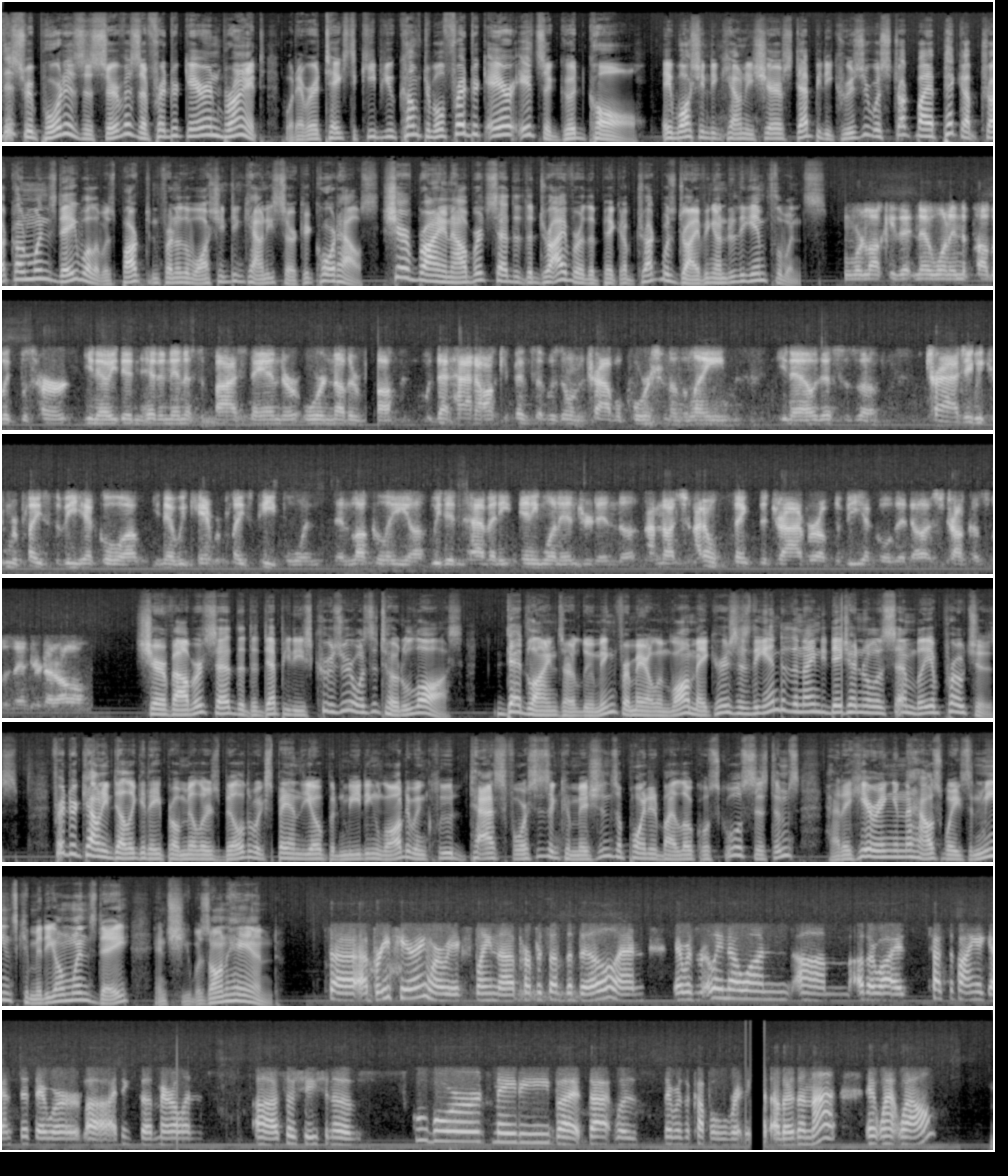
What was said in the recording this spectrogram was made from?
This report is a service of Frederick Air and Bryant. Whatever it takes to keep you comfortable, Frederick Air, it's a good call. A Washington County Sheriff's deputy cruiser was struck by a pickup truck on Wednesday while it was parked in front of the Washington County Circuit Courthouse. Sheriff Brian Albert said that the driver of the pickup truck was driving under the influence. We're lucky that no one in the public was hurt. You know, he didn't hit an innocent bystander or another uh, that had occupants that was on the travel portion of the lane. You know, this is a tragic. We can replace the vehicle. Uh, you know, we can't replace people, and, and luckily uh, we didn't have any anyone injured. In the, I'm not. I don't think the driver of the vehicle that uh, struck us was injured at all. Sheriff Albert said that the deputy's cruiser was a total loss. Deadlines are looming for Maryland lawmakers as the end of the 90 day General Assembly approaches. Frederick County Delegate April Miller's bill to expand the open meeting law to include task forces and commissions appointed by local school systems had a hearing in the House Ways and Means Committee on Wednesday, and she was on hand. A, a brief hearing where we explained the purpose of the bill, and there was really no one um, otherwise testifying against it. There were, uh, I think, the Maryland uh, Association of School Boards, maybe, but that was there was a couple written. Other than that, it went well.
